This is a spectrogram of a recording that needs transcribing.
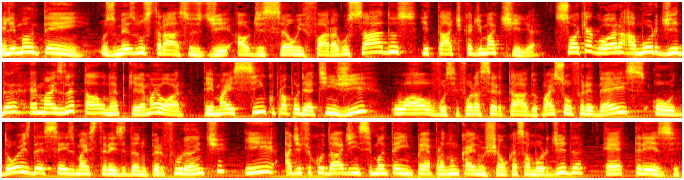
Ele mantém os mesmos traços de audição e faro aguçados e tática de matilha. Só que agora a mordida é mais letal, né? Porque ele é maior. Tem mais 5 para poder atingir. O alvo, se for acertado, vai sofrer 10 ou 2d6 mais 3 de dano perfurante. E a dificuldade em se manter em pé para não cair no chão com essa mordida é 13,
